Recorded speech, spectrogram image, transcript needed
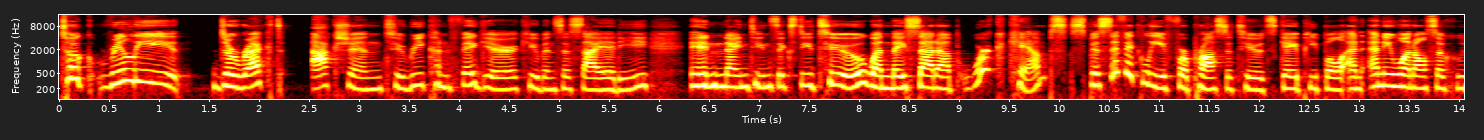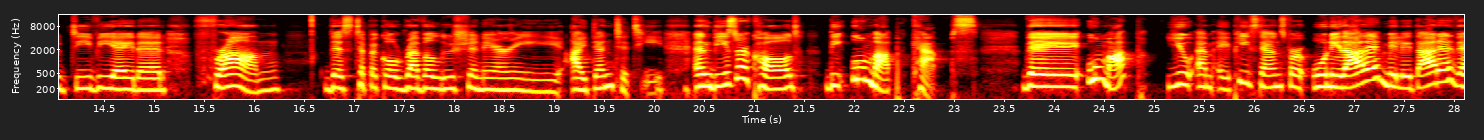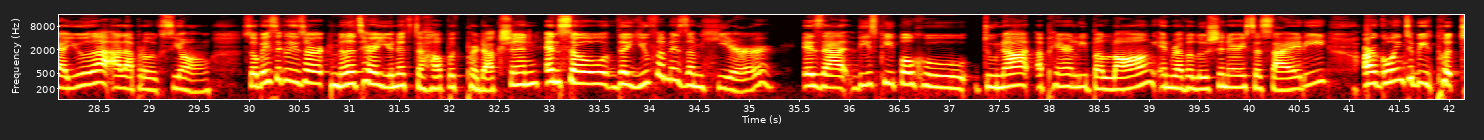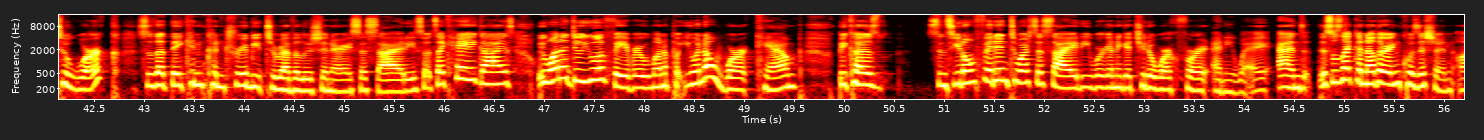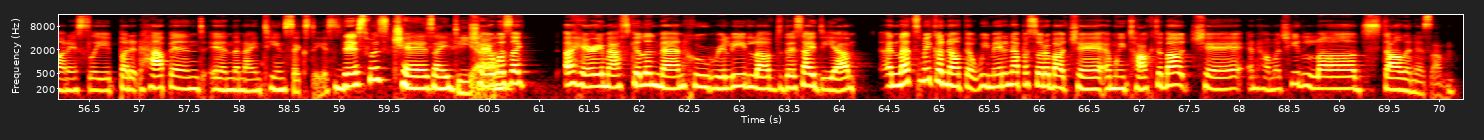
took really direct action to reconfigure Cuban society in 1962 when they set up work camps specifically for prostitutes, gay people, and anyone also who deviated from this typical revolutionary identity. And these are called the UMAP camps. They, UMAP UMAP stands for Unidades Militares de Ayuda a la Producción. So basically, these are military units to help with production. And so the euphemism here is that these people who do not apparently belong in revolutionary society are going to be put to work so that they can contribute to revolutionary society. So it's like, hey guys, we want to do you a favor. We want to put you in a work camp because since you don't fit into our society, we're going to get you to work for it anyway. And this was like another inquisition, honestly, but it happened in the 1960s. This was Che's idea. Che was like a hairy masculine man who really loved this idea. And let's make a note that we made an episode about Che and we talked about Che and how much he loved Stalinism.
